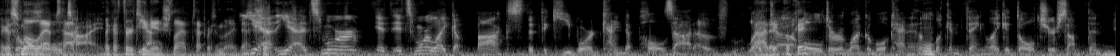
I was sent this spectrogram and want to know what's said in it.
Like a small laptop, time. like a 13 Yeah. inch laptop or something like that. Yeah, Sure. yeah. It's more it, it's more like a box that the keyboard kind of pulls out of, like it, a okay. older luggable kind of looking thing, like a Dolce or something.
